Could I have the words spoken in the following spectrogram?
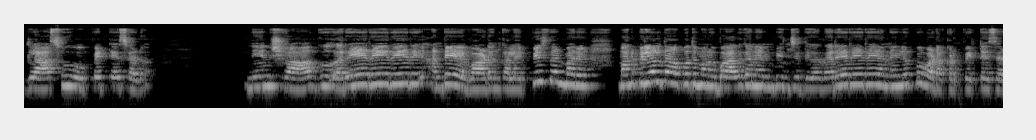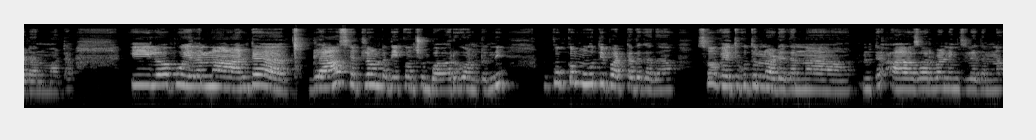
గ్లాసు పెట్టేశాడు. నేను షాక్ అరే రే రే రే అంటే వాడం అలా ఇప్పిస్తాను మరి. మన పిల్లలు తాగకపోతే మనకు బాధగా అనిపించింది కదా. రే రే రే అనే లోపు వాడు అక్కడ పెట్టేశాడు అనమాట ఈ లోపు ఏదన్నా అంటే గ్లాస్ ఎట్లా ఉంటుంది? కొంచెం బారుగా ఉంటుంది. కుక్క మూతి పట్టదు కదా. సో వెతుకుతున్నాడు ఏదన్నా అంటే ఆ సర్వైంగ్స్లో ఏదన్నా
